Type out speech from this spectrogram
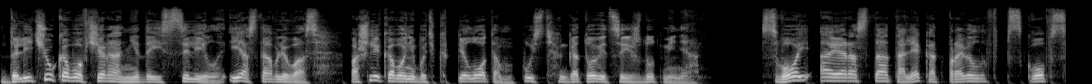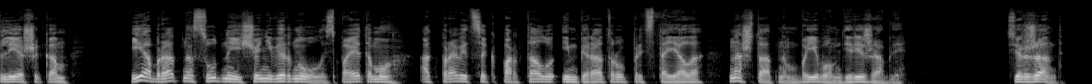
«Долечу, кого вчера не доисцелил, и оставлю вас. Пошли кого-нибудь к пилотам, пусть готовятся и ждут меня». Свой аэростат Олег отправил в Псков с Лешиком, и обратно судно еще не вернулось, поэтому отправиться к порталу императору предстояло на штатном боевом дирижабле. «Сержант,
